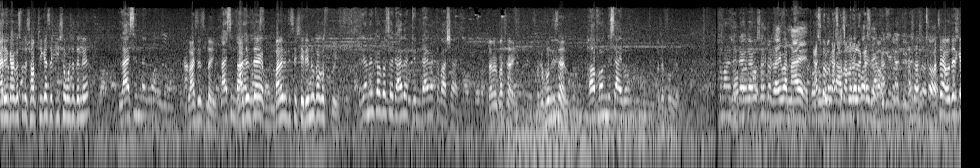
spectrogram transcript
গাড়ির কাগজপত্র সব ঠিক আছে? কি সমস্যা দিলে লাইসেন্স নাই লাইসেন্স নাই? লাইসেন্স লাইসেন্স যে বানিয়ে দিচ্ছে সেই রেনু কাগজ কই? রেনের কাগজ ড্রাইভার টিম ড্রাইভার তো বাসায়। ড্রাইভার বাসায়? ওকে ফোন দিছেন? হ্যাঁ ফোন দিছে আইব। আচ্ছা ফোন দেন। আচ্ছা ওদেরকে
